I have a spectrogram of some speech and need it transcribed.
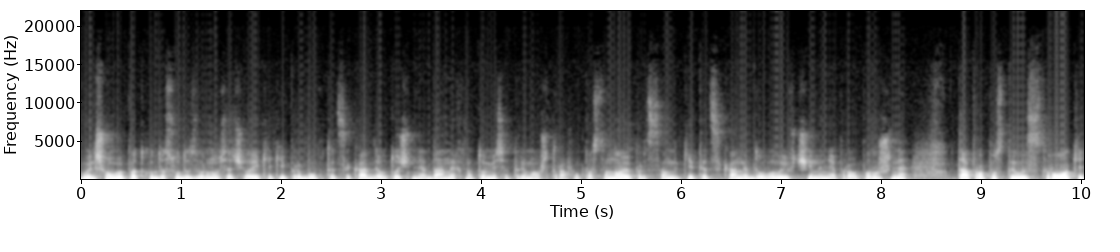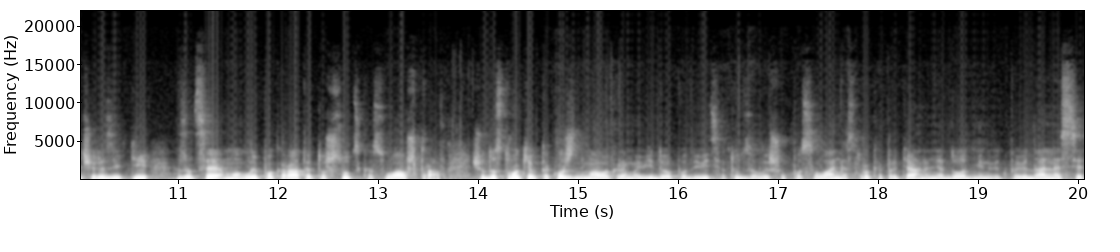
В іншому випадку до суду звернувся чоловік, який прибув в ТЦК для уточнення даних, натомість отримав штраф. У постанові представники ТЦК не довели вчинення правопорушення та пропустили строки, через які за це могли покарати, тож суд скасував штраф. Щодо строків, також знімав окреме відео. Подивіться, тут залишу посилання. Строки притягнення до адмінвідповідальності.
